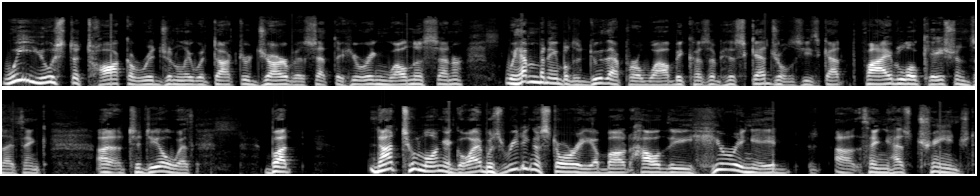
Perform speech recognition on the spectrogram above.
We used to talk originally with Dr. Jarvis at the Hearing Wellness Center. We haven't been able to do that for a while because of his schedules. He's got five locations, I think, uh, to deal with. But not too long ago, I was reading a story about how the hearing aid uh, thing has changed.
